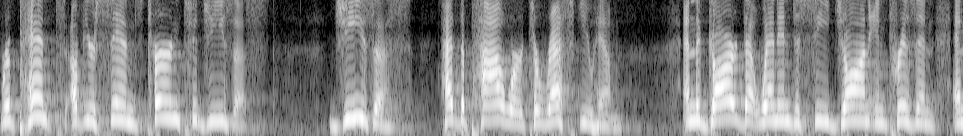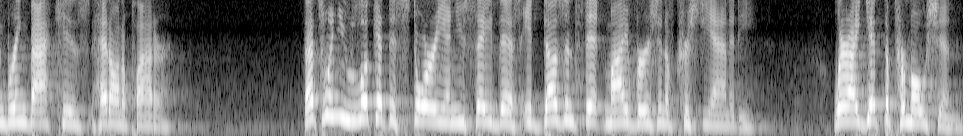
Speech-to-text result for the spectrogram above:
Repent of your sins. Turn to Jesus. Jesus had the power to rescue him. And the guard that went in to see John in prison and bring back his head on a platter. That's when you look at this story and you say this it doesn't fit my version of Christianity, where I get the promotion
